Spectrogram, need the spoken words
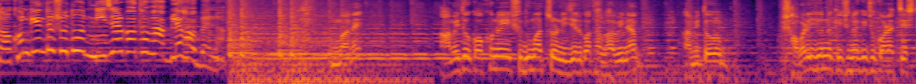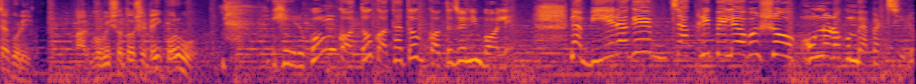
তখন কিন্তু শুধু নিজের কথা ভাবলে হবে না। মানে আমি তো কখনোই শুধুমাত্র নিজের কথা ভাবি না। আমি তো সবারই জন্য কিছু না কিছু করার চেষ্টা করি। আর ভবিষ্যতেও সেটাই করব। এরকম কত কথা তো কতজনই বলে। না বিয়ের আগে চাকরি পেলে অবশ্য অন্যরকম ব্যাপার ছিল।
